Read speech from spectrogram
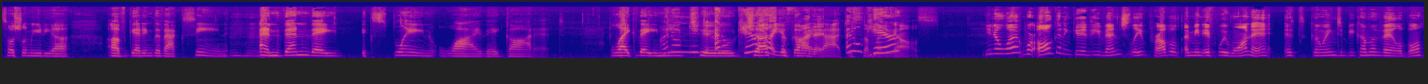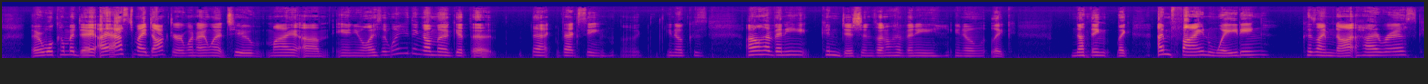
social media of getting the vaccine, Mm-hmm. and then they explain why they got it, like they need need to to- I don't care justify you got it. that to I don't somebody care. else. You know what? We're all going to get it eventually. Probably. I mean, if we want it, it's going to become available. There will come a day. I asked my doctor when I went to my um, annual. I said, "When do you think I'm going to get the vac- vaccine?" Like, you know, because I don't have any conditions. I don't have any, you know, like nothing. Like I'm fine waiting because I'm not high risk.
